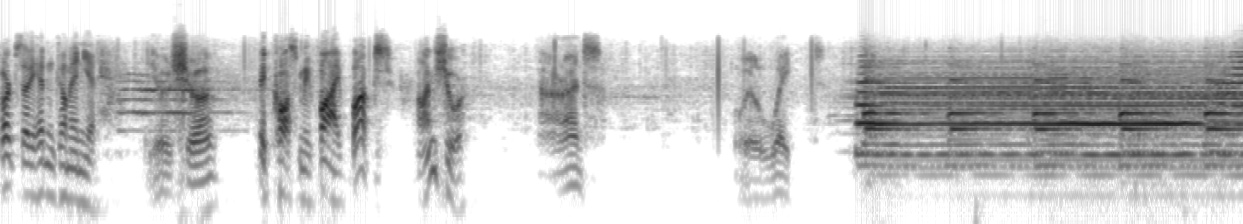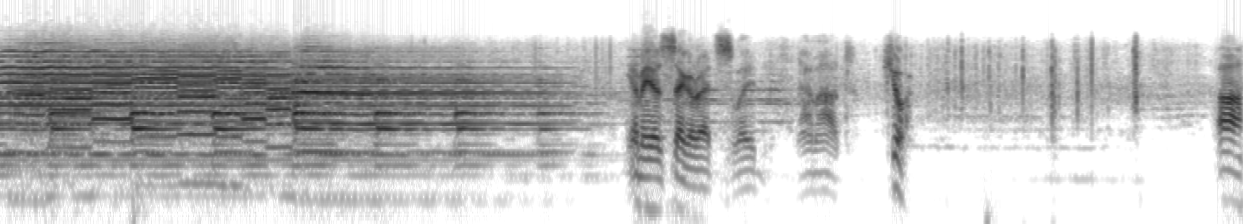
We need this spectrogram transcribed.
Clerk said he hadn't come in yet. You sure? It cost me five bucks. I'm sure. All right. We'll wait. Give me a cigarette, Slade. I'm out. Sure. Uh,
